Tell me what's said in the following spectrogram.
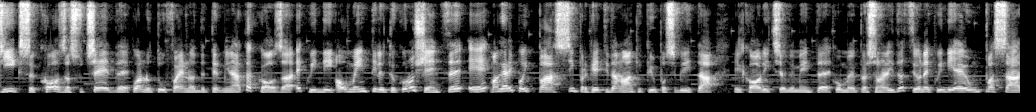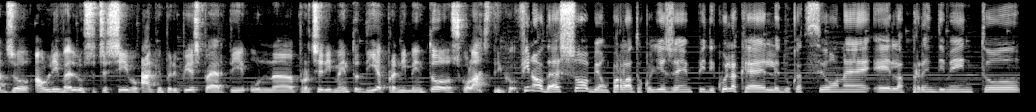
raggi X, cosa succede quando tu fai una determinata cosa e quindi aumenti le tue conoscenze e magari poi passi perché ti danno anche più possibilità il codice ovviamente come personalizzazione, quindi è un passaggio a un livello successivo, anche per i più esperti un procedimento di apprendimento scolastico. Fino adesso abbiamo parlato con gli esempi di quella che è l'educazione e l'apprendimento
